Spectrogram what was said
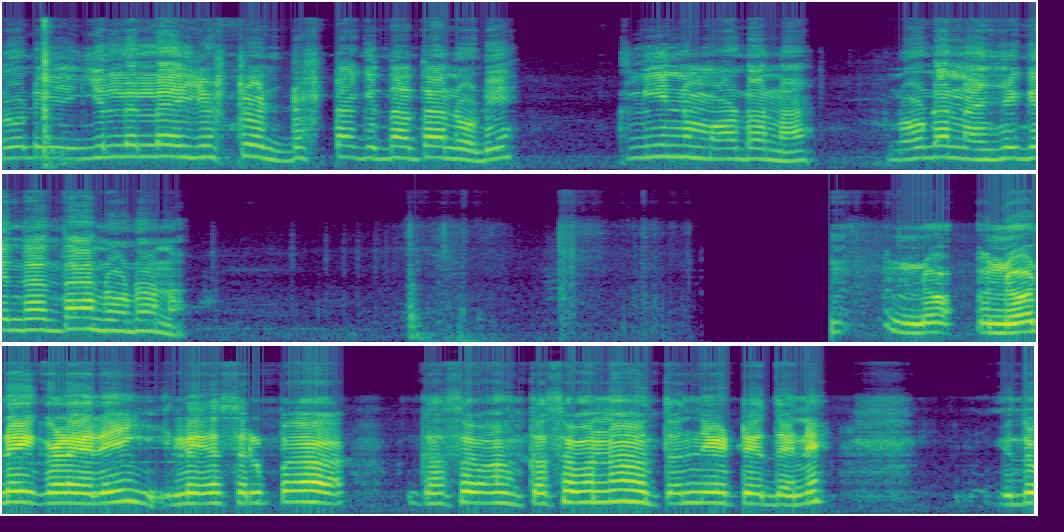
ನೋಡಿ, ಇಲ್ಲೆಲ್ಲ ಎಷ್ಟು ಡಸ್ಟ್ ಆಗಿದ್ದಂತ ನೋಡಿ ಕ್ಲೀನ್ ಮಾಡೋಣ, ನೋಡೋಣ, ಹೇಗಿದ್ದಂತ ನೋಡೋಣ. ನೋಡಿ ಗೆಳೆಯರಿ, ಇಲ್ಲಿ ಸ್ವಲ್ಪ ಕಸ, ಕಸವನ್ನು ತಂದು ಇಟ್ಟಿದ್ದೇನೆ ಇದು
